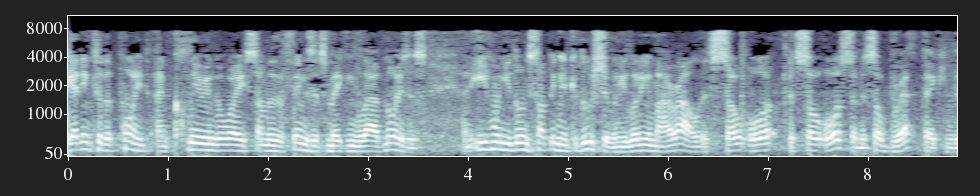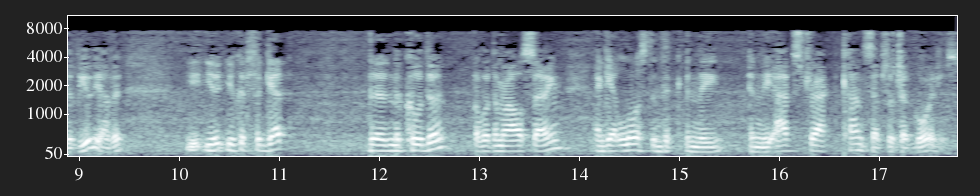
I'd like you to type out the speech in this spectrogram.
getting to the point and clearing away some of the things that's making loud noises. And even when you're doing something in Kedusha, when you're learning a Maharal, it's so, it's so awesome, it's so breathtaking, the beauty of it, you, you, you could forget the nakuda of what the Maharal is saying and get lost in the in the in the abstract concepts which are gorgeous,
